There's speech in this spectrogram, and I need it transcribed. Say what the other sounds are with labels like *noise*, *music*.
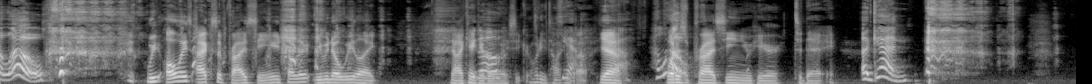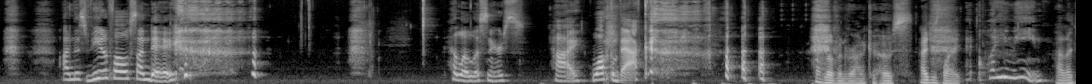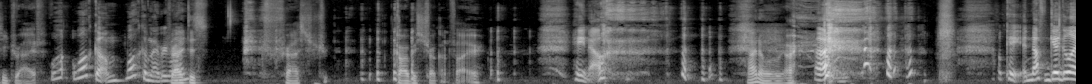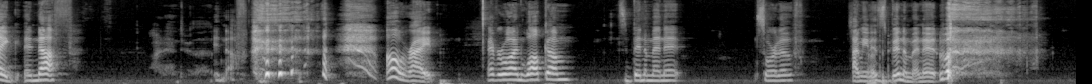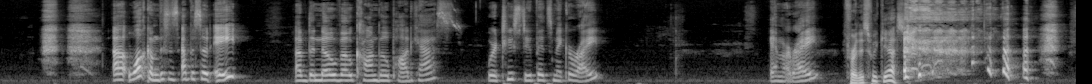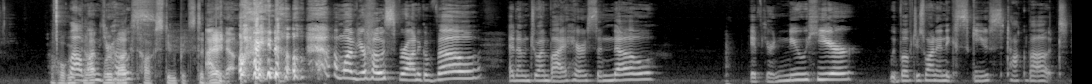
Hello. *laughs* We always act surprised seeing each other, even though we like. No, I can't You give know, away a secret. What are you talking yeah, about? Yeah. Hello. What a surprise seeing you here today. Again. *laughs* On this beautiful Sunday. *laughs* Hello, listeners. Hi. Welcome back. I love when Veronica hosts. I just like what do you mean? I let you drive. Wel- welcome. Welcome, everyone. Drive this trash tr- garbage truck on fire. Hey, now. I know where we are. *laughs* okay, enough giggling. Enough. I didn't do that. enough. *laughs* All right, everyone, welcome. It's been a minute, sort of. I mean, it's been a minute. *laughs* uh, welcome. This is episode eight of the NgoVo Convo podcast, where two stupids make a right. Am I right? For this week, yes. *laughs* Oh, we're, Well, not- I'm your host. to talk stupids today. I know, *laughs* I know. I'm one of your hosts, Veronica Vo, and I'm joined by Harrison Ngo. If you're new here, we both just want an excuse to talk about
